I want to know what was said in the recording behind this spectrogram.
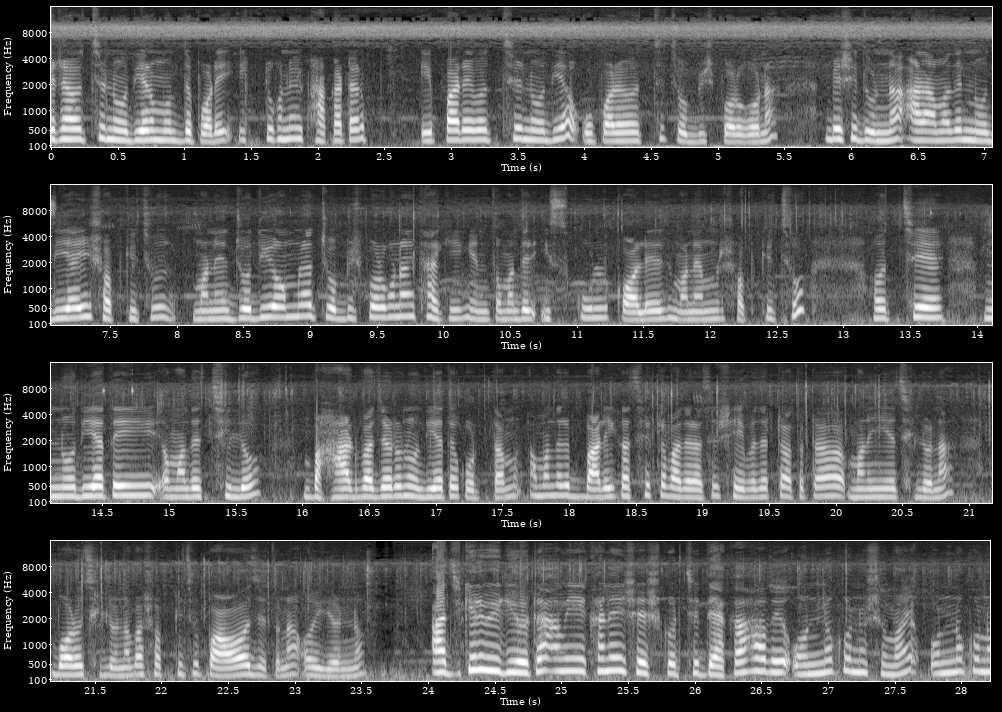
এটা হচ্ছে নদিয়ার মধ্যে পড়ে। একটুখানি ওই ফাঁকাটার এপারে হচ্ছে নদিয়া, ওপারে হচ্ছে চব্বিশ পরগনা। বেশি দূর না। আর আমাদের নদিয়াই সব কিছু মানে যদিও আমরা চব্বিশ পরগনায় থাকি, কিন্তু আমাদের স্কুল, কলেজ মানে আমরা সব কিছু হচ্ছে নদিয়াতেই আমাদের ছিল। হাট বাজারও নদীয়াতে করতাম। আমাদের বাড়ির কাছে একটা বাজার আছে, সেই বাজারটা অতটা মানে ইয়ে ছিল না, বড় ছিল না বা সব কিছু পাওয়াও যেত না ওই জন্য। আজকের ভিডিওটা আমি এখানেই শেষ করছি। দেখা হবে অন্য কোনো সময়, অন্য কোনো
